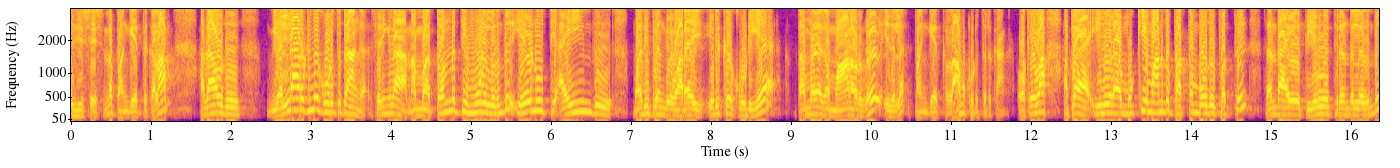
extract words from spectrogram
ரிஜிஸ்ட்ரேஷனில் பங்கேற்றுக்கலாம். அதாவது எல்லாருக்குமே கொடுத்துட்டாங்க சரிங்களா? நம்ம தொண்ணூற்றி மூணுலேருந்து எழுநூற்றி ஐந்து மதிப்பெண்கள் வரை இருக்கக்கூடிய தமிழக மாணவர்கள் இதுல பங்கேற்கலாம் கொடுத்துருக்காங்க. ஓகேவா அப்ப இதுல முக்கியமானது பத்தொன்பது பத்து ரெண்டாயிரத்தி இருபத்தி ரெண்டுல இருந்து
